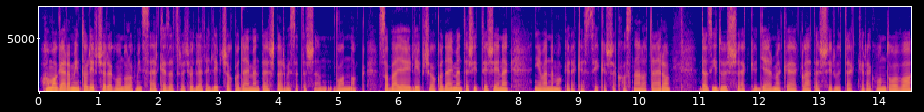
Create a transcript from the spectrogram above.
ha magára, mint a lépcsőre gondolok, mint szerkezetre, hogy hogy lehet egy lépcső akadálymentes, természetesen vannak szabályai lépcső akadálymentesítésének, nyilván nem a kerekesszékesek használatára, de az idősek, gyermekek, látássérültekre gondolva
